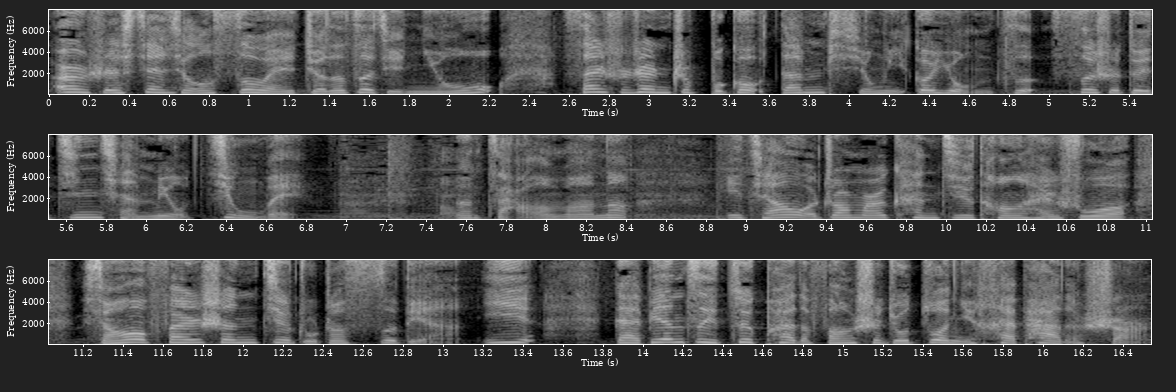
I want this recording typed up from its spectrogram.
二是线性思维，觉得自己牛，三是认知不够，单凭一个勇字，四是对金钱没有敬畏。那咋了吗？那以前我专门看鸡汤，还说想要翻身，记住这四点：一，改变自己最快的方式就做你害怕的事儿，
